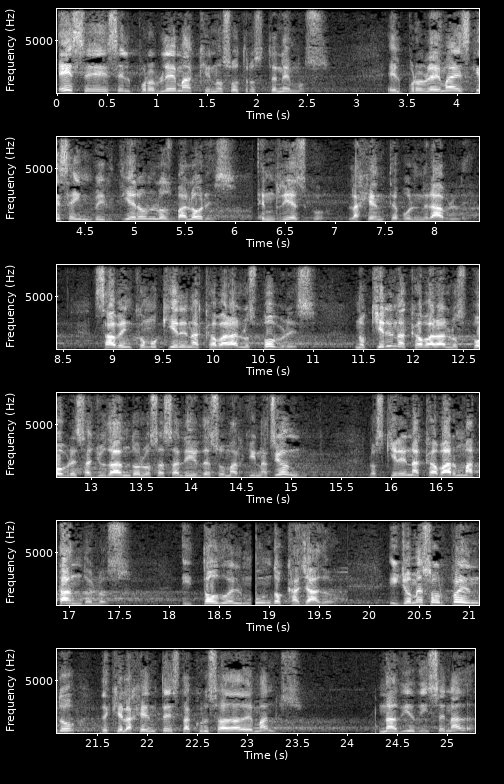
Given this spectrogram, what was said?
Ese es el problema que nosotros tenemos. El problema es que se invirtieron los valores en riesgo, la gente vulnerable saben cómo quieren acabar a los pobres. No quieren acabar a los pobres ayudándolos a salir de su marginación, los quieren acabar matándolos y todo el mundo callado. Y yo me sorprendo de que la gente está cruzada de manos. Nadie dice nada.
